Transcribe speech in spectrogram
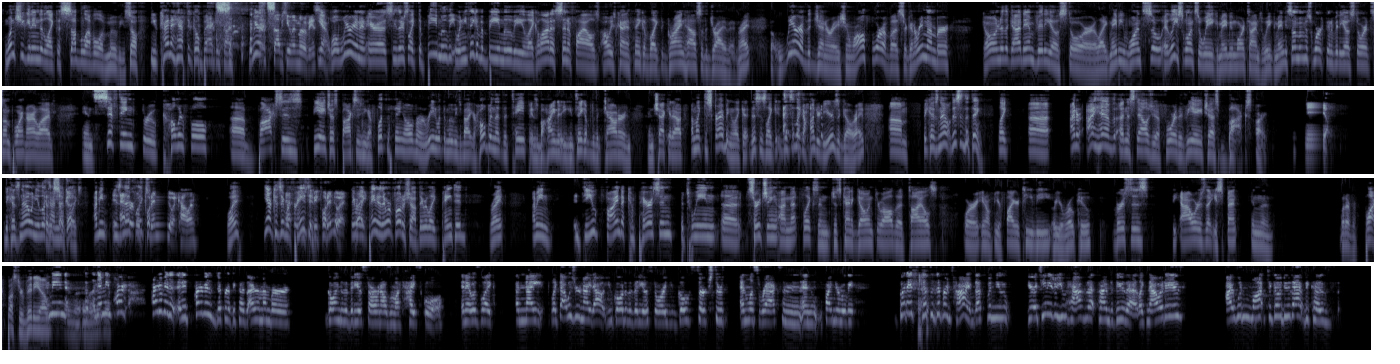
once you get into like the sub level of movies, so you kind of have to go back in time. We're subhuman movies. yeah, well, we're in an era. See, there's like the B movie. When you think of a B movie, like a lot of cinephiles always kind of think of like the grindhouse of the drive-in, right? But we're of the generation where all four of us are going to remember going to the goddamn video store, like maybe once, so at least once a week, maybe more times a week. Maybe some of us worked in a video store at some point in our lives, and sifting through colorful uh, boxes, VHS boxes, and you got to flip the thing over and read what the movie's about. You're hoping that the tape is behind it. You can take up to the counter and and check it out. I'm like describing like a, this is like this is like a hundred years ago, right? Um, because now this is the thing. Like, uh, I don't. I have a nostalgia for the VHS box art. Yeah. Because now when you look on it's so. Netflix, I mean, is Effort was Netflix put into it, Colin. What? Yeah, because they were Effort used to painted. be put into it. They were Right. like painted. They weren't photoshopped. They were like painted, right? I mean, do you find a comparison between uh, searching on Netflix and just kind of going through all the tiles, or you know, your Fire TV or your Roku, versus the hours that you spent in the whatever blockbuster video? I mean, In the- in the- I mean, part part of it, I mean, part of it is different because I remember going to the video store when I was in like high school, and it was like a night, like that was your night out. You go to the video store, you go search through endless racks and and find your movie. But it's that's a different time. That's when you you're a teenager. You have that time to do that. Like nowadays, I wouldn't want to go do that because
